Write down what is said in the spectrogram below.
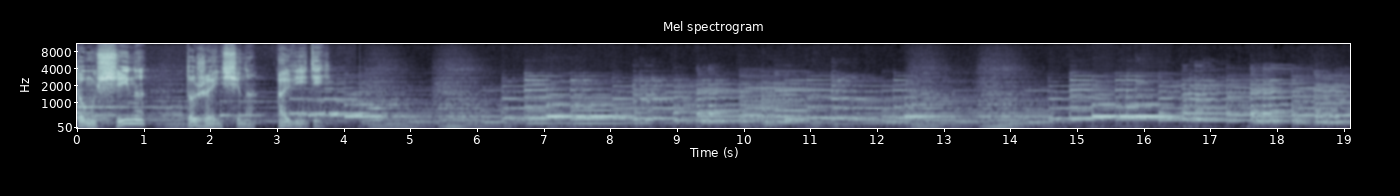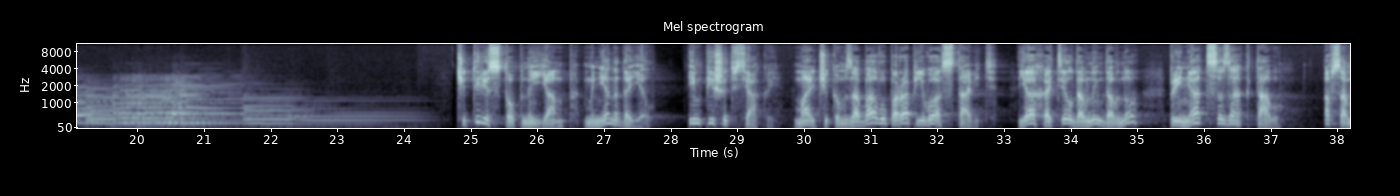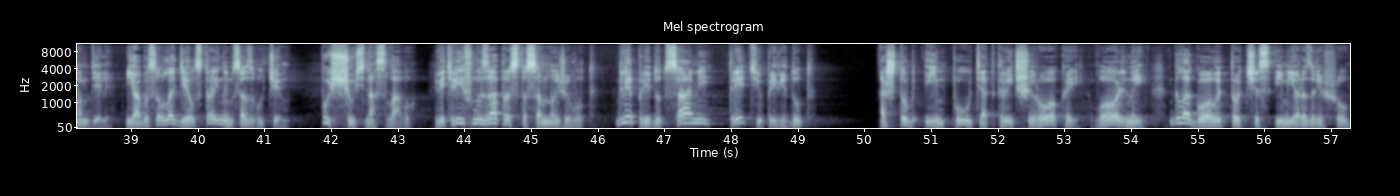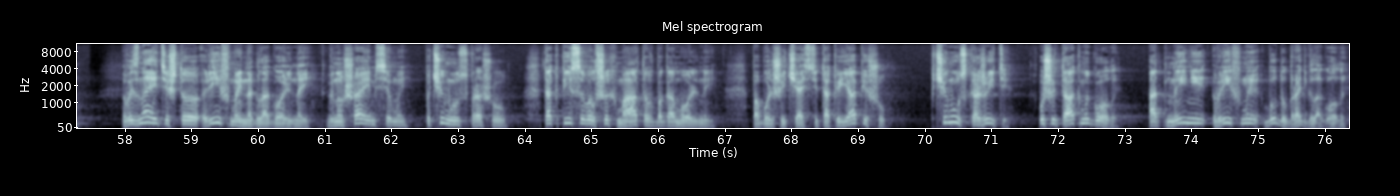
То мужчина, то женщина. Овидий. Четырестопный ямб мне надоел. Им пишет всякой. Мальчикам в забаву пора б его оставить. Я хотел давным-давно приняться за октаву. А в самом деле я бы совладел с тройным созвучием. Пущусь на славу, ведь рифмы запросто со мной живут. Две придут сами, третью приведут. А чтоб им путь открыть широкой, вольный, Глаголы тотчас им я разрешу. Вы знаете, что рифмой на глагольной Гнушаемся мы. Почему, спрошу? Так писывал Шихматов богомольный. По большей части так и я пишу. К чему, скажите? Уж и так мы голы. Отныне в рифмы буду брать глаголы.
